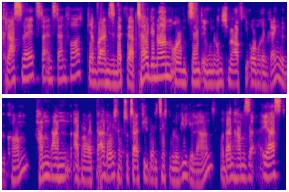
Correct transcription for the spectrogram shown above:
Classmates da in Stanford, die haben wohl an diesem Wettbewerb teilgenommen und sind irgendwie noch nicht mal auf die oberen Ränge gekommen, haben dann aber dadurch halt total viel über die Technologie gelernt und dann haben sie erst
